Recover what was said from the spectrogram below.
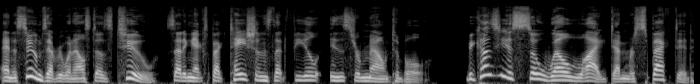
and assumes everyone else does too, setting expectations that feel insurmountable. Because he is so well liked and respected,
